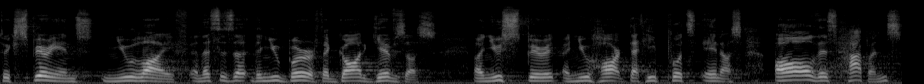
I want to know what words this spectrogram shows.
to experience new life. And this is a, the new birth that God gives us a new spirit, a new heart that He puts in us. All this happens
